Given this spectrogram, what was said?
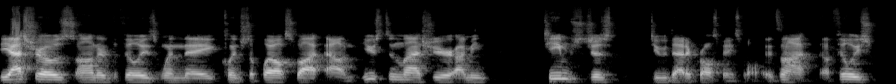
The Astros honored the Phillies when they clinched a playoff spot out in Houston last year. I mean, teams just do that across baseball. It's not a Phillies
